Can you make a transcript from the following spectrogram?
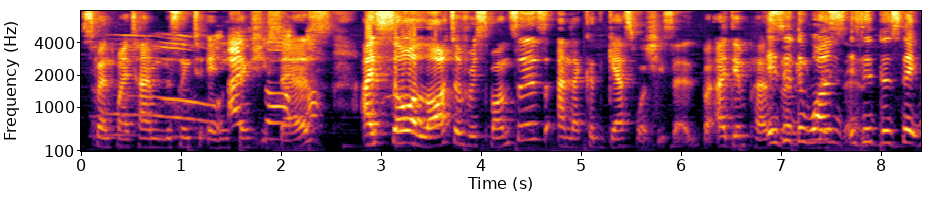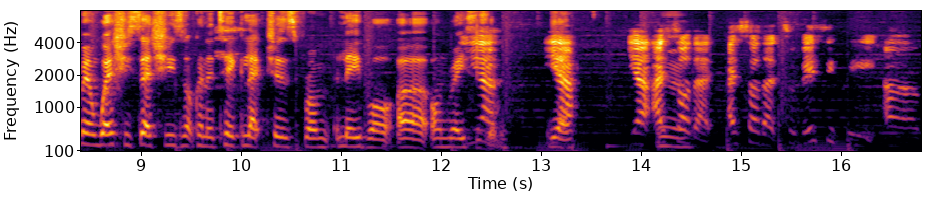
spend my time listening to Oh, anything I she says. I saw a lot of responses and I could guess what she said, but I didn't personally. Is it the one? listen. Is it the statement where she said she's not going to take lectures from Labour uh, on racism? yeah. Yeah, Yeah, I Mm. saw that. I saw that. So basically, um,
